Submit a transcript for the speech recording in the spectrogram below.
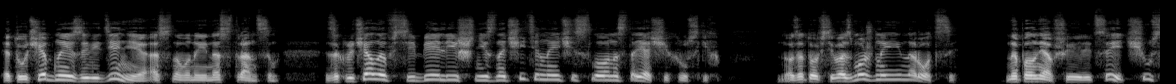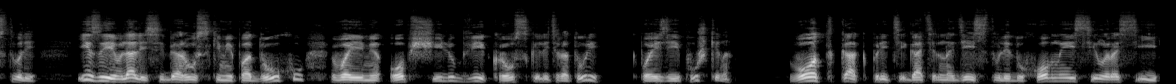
Это учебное заведение, основанное иностранцем, заключало в себе лишь незначительное число настоящих русских, но зато всевозможные инородцы, наполнявшие лицей, чувствовали и заявляли себя русскими по духу во имя общей любви к русской литературе, к поэзии Пушкина. Вот как притягательно действовали духовные силы России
